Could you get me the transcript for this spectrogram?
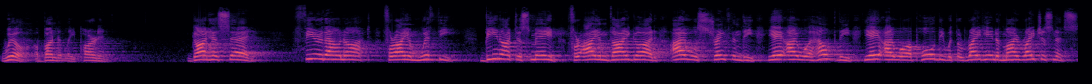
will abundantly pardon. God has said, Fear thou not, for I am with thee. Be not dismayed, for I am thy God. I will strengthen thee. Yea, I will help thee. Yea, I will uphold thee with the right hand of my righteousness.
